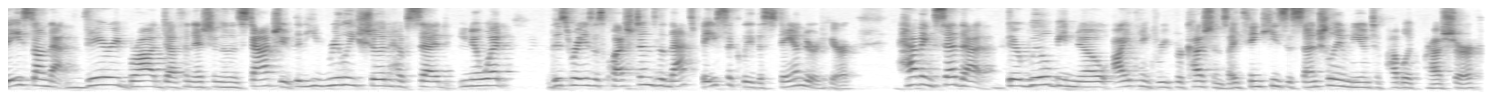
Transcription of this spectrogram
based on that very broad definition in the statute, that he really should have said, you know what, this raises questions. And that's basically the standard here. Having said that, there will be no, I think, repercussions. I think he's essentially immune to public pressure.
